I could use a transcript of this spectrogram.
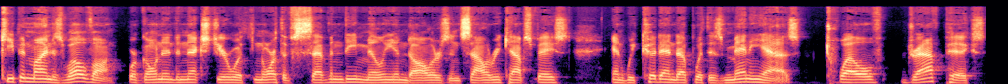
Keep in mind as well, Von, we're going into next year with north of $70 million in salary cap space, and we could end up with as many as 12 draft picks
